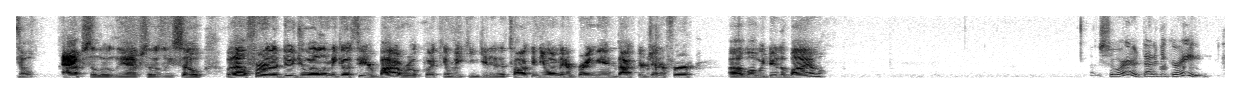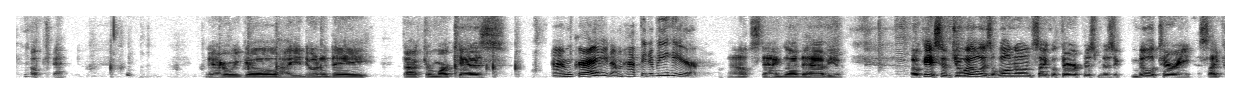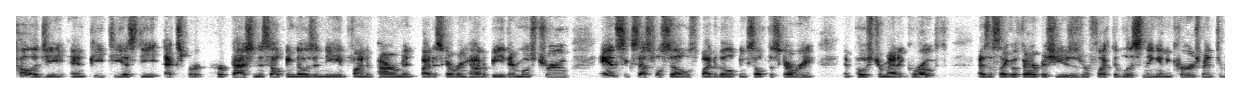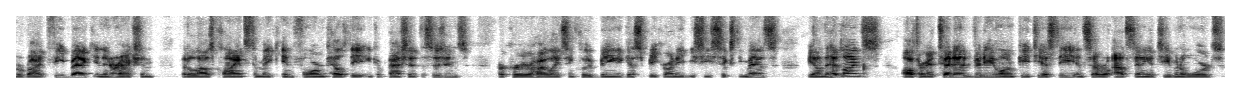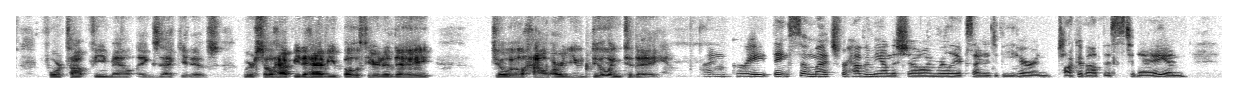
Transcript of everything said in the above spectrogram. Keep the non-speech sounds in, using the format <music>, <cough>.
No, absolutely, absolutely. So, without further ado, Joel, let me go through your bio real quick, and we can get into talking. Do you want me to bring in Dr. Jennifer uh, while we do the bio? Sure, that'd be great. Okay. There we go. How you doing today, Dr. Marquez? I'm great. I'm happy to be here. Outstanding. Glad to have you. Okay, so Joelle is a well known psychotherapist, military psychology, and PTSD expert. Her passion is helping those in need find empowerment by discovering how to be their most true and successful selves by developing self discovery and post traumatic growth. As a psychotherapist, she uses reflective listening and encouragement to provide feedback and interaction that allows clients to make informed, healthy, and compassionate decisions. Her career highlights include being a guest speaker on ABC 60 Minutes, Beyond the Headlines, authoring a TED Ed video on PTSD, and several outstanding achievement awards for top female executives. We're so happy to have you both here today. Joelle, how are you doing today? I'm great. Thanks so much for having me on the show. I'm really excited to be here and talk about this today and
